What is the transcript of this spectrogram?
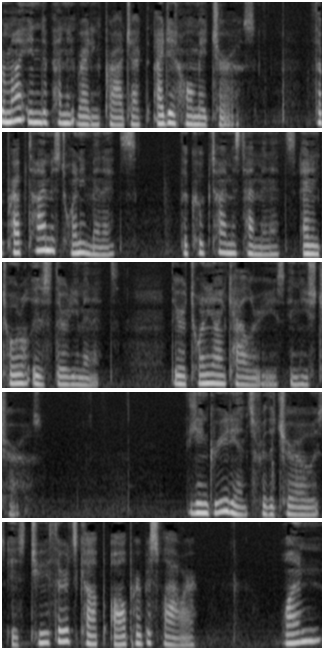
For my independent writing project, I did homemade churros. The prep time is 20 minutes, the cook time is 10 minutes, and in total is 30 minutes. There are 29 calories in these churros. The ingredients for the churros is two thirds cup all purpose flour, one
